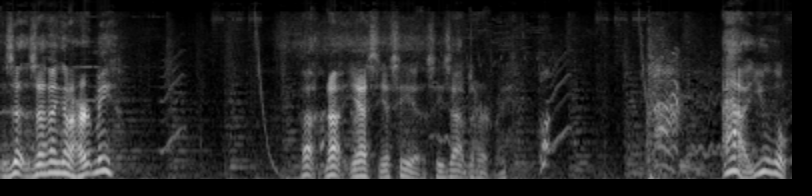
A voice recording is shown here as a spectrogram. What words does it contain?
Is that, is that thing gonna hurt me? Oh, no, yes, yes he is. He's out to hurt me. Ah, you little...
